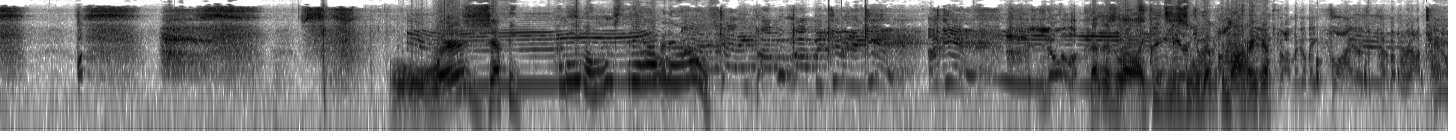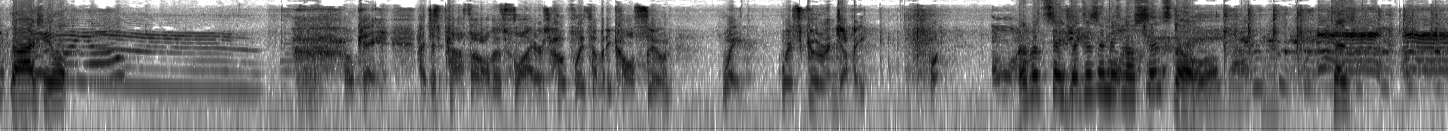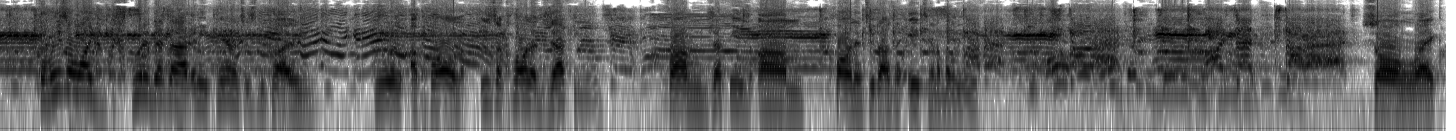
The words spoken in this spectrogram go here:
Where's Jeffy? How many balloons do they have in the house? You know what? Look. That just looked like he just whipped. Mario. I'm gonna go make flyers and put them up around town. Gosh, he look. Okay, I just passed out all those flyers. Hopefully somebody calls soon. Wait, where's Scooter and Jeffy? What? I was about to say that doesn't make no sense though. Because the reason why Scooter doesn't have any parents is because he was a clone. He's a clone of Jeffy from Jeffy's um clone in 2018, I believe. I said stop it! So like,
